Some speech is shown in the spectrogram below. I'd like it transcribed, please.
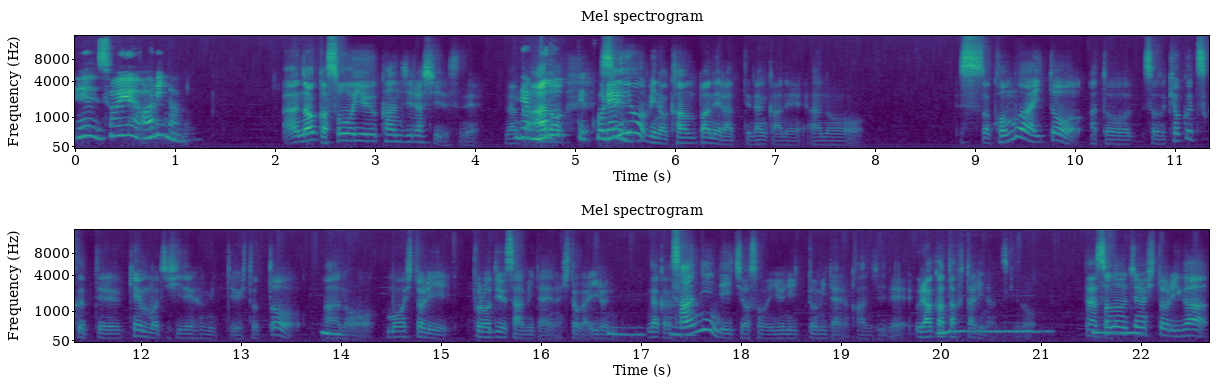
え、そういうありなの？あなんかそういう感じらしいですね。なんでかあの水曜日のカンパネラってなんかねあのそうコムアイとあとその曲作ってる剣持秀文っていう人と、うん。あのもう一人プロデューサーみたいな人がいる、うん。なんか3人で一応そのユニットみたいな感じで裏方2人なんですけど、うん。からそのうちの一人が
